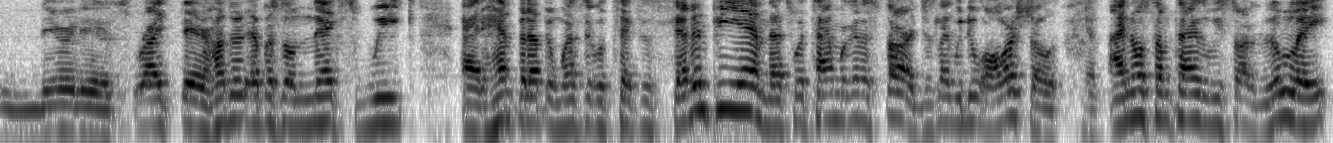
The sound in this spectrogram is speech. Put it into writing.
There it is, right there. 100 episode next week at Hemp It Up in West Texas, 7 p.m. That's what time we're gonna start, just like we do all our shows. Yep. I know sometimes we start a little late,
